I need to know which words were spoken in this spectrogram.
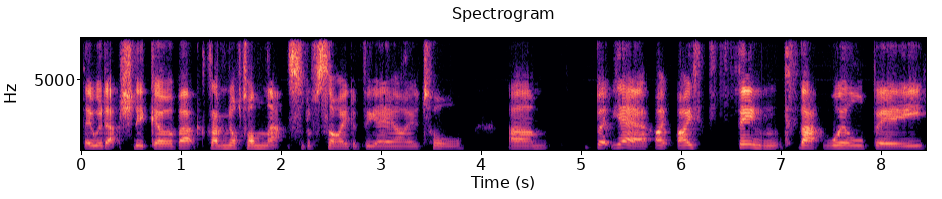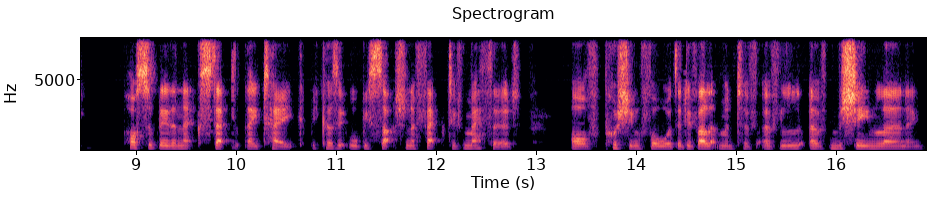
they would actually go about because I'm not on that sort of side of the AI at all. Um, but yeah, I, I think that will be possibly the next step that they take because it will be such an effective method of pushing forward the development of, of, of machine learning.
